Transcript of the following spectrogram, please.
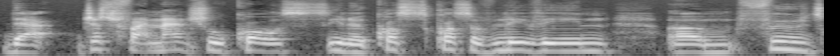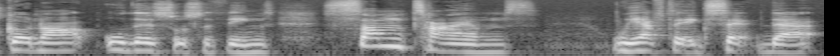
that just financial costs you know costs cost of living um, food's gone up all those sorts of things sometimes we have to accept that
